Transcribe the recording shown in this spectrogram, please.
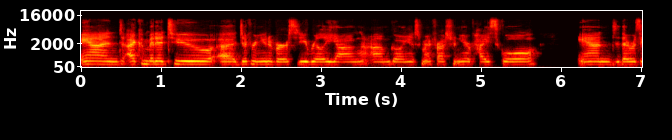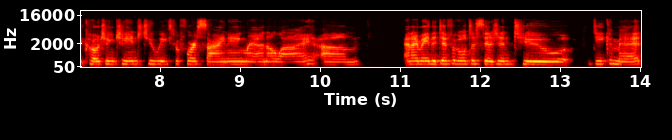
and I committed to a different university really young, um, going into my freshman year of high school. And there was a coaching change two weeks before signing my NLI. Um, and I made the difficult decision to decommit,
